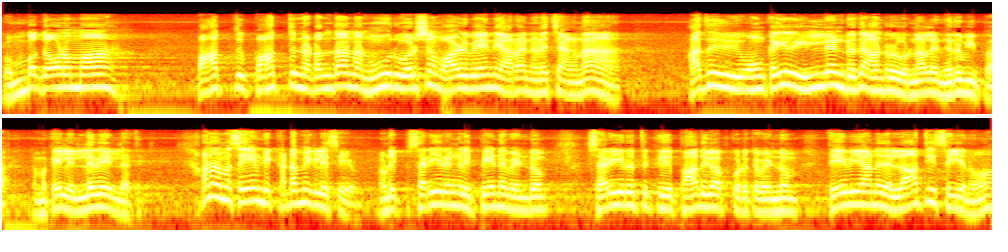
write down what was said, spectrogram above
ரொம்ப கவனமாக பார்த்து பார்த்து நடந்தால் நான் நூறு வருஷம் வாழுவேன்னு யாராவது நினச்சாங்கன்னா அது உன் கையில் இல்லைன்றதை ஆண்டவர் ஒரு நாளில் நிரூபிப்பார். நம்ம கையில் இல்லவே இல்லை அது. ஆனால் நம்ம செய்ய வேண்டிய கடமைகளை செய்ய வேண்டும். நம்முடைய சரீரங்களை பேண வேண்டும் சரீரத்துக்கு பாதுகாப்பு கொடுக்க வேண்டும் தேவையானது எல்லாத்தையும் செய்யணும்.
